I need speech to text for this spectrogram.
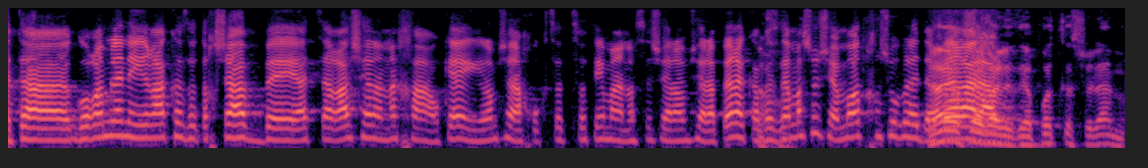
אתה גורם לנהירה כזאת עכשיו בהצהרה של הנחה, אוקיי? לא משנה, אנחנו קצת סוטים מהנושא של היום של הפרק, אבל נכון. זה משהו שמאוד חשוב לדבר לא יפה, עליו. אבל זה הפודקאסט שלנו.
